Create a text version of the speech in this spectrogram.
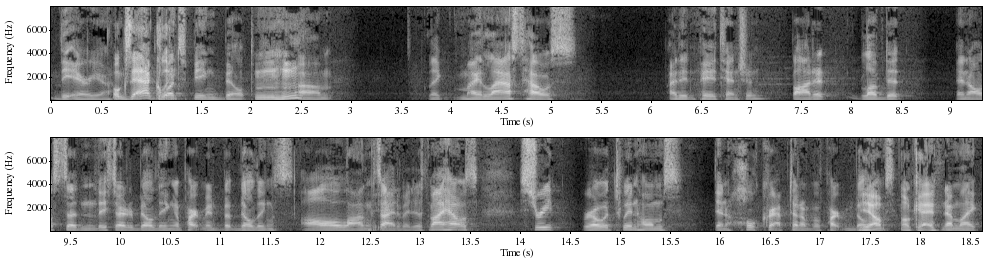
the area. Exactly. What's being built. Mm-hmm. Um, like my last house, I didn't pay attention. Bought it, loved it, and all of a sudden they started building apartment buildings all alongside of it. It was my house, street, row of twin homes, then a whole crap ton of apartment buildings. Yep. Okay. And I'm like,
